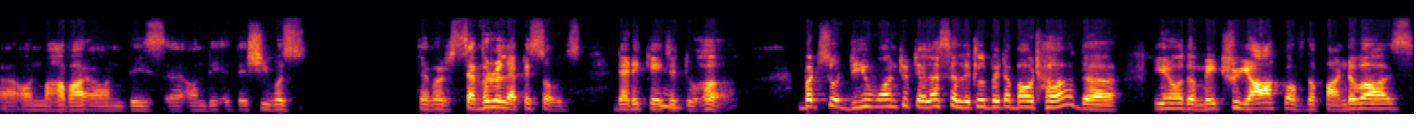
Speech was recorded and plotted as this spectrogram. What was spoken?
uh, on mahabharata on these uh, on the, the she was there were several episodes dedicated to her. But so do you want to tell us a little bit about her? The you know the matriarch of the pandavas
